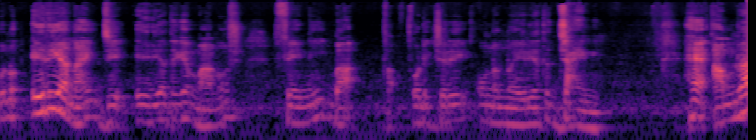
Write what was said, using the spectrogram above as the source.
কোনো এরিয়া নাই যে এরিয়া থেকে মানুষ ফেনি বা ফটিকচুরি অন্যান্য এরিয়াতে যায়নি। হ্যাঁ আমরা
